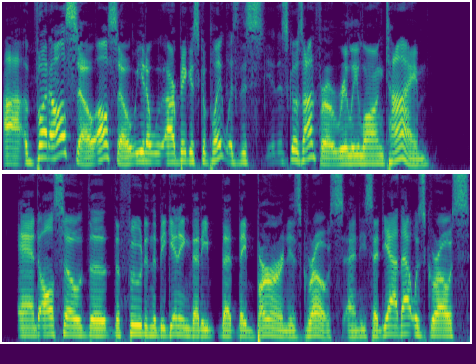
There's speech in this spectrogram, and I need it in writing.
Uh, but also, also, you know, our biggest complaint was this. This goes on for a really long time, and also the the food in the beginning that he that they burn is gross. And he said, yeah, that was gross.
